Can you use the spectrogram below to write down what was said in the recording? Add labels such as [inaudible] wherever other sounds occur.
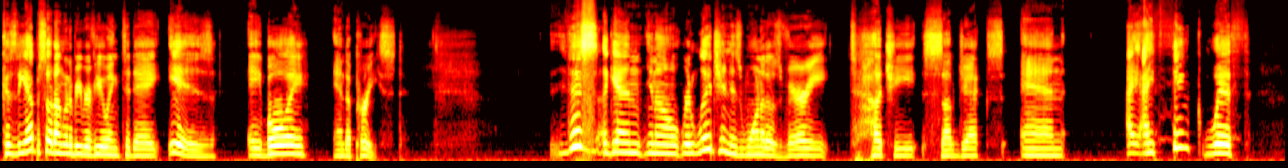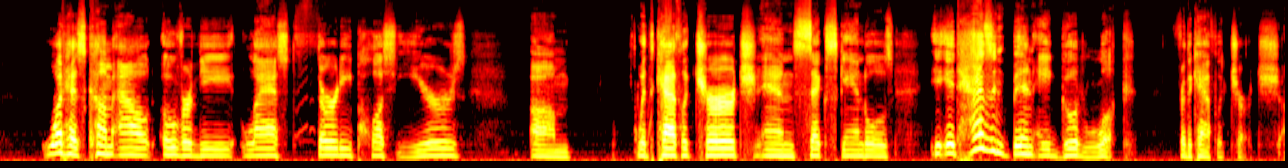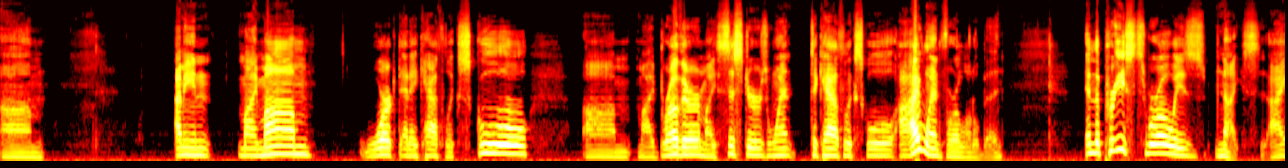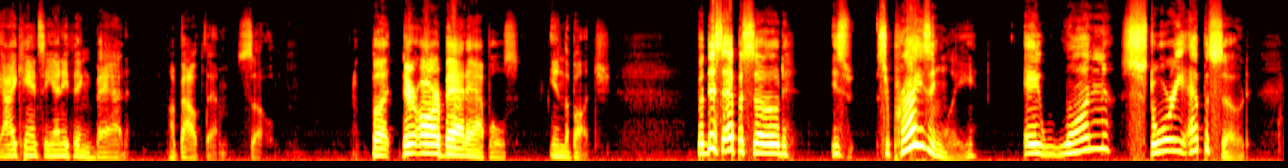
Because the episode I'm going to be reviewing today is A Boy and a Priest this again, you know, religion is one of those very touchy subjects, and I, I think with what has come out over the last 30 plus years um, with Catholic Church and sex scandals, it hasn't been a good look for the Catholic Church. Um, I mean, my mom worked at a Catholic school. Um, my brother, my sisters went to Catholic school. I went for a little bit. And the priests were always nice. I, I can't see anything bad about them. So. But there are bad apples in the bunch. But this episode is surprisingly a one story episode.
